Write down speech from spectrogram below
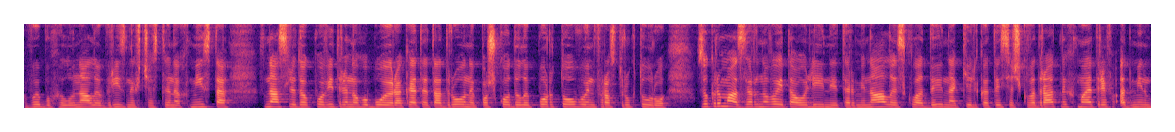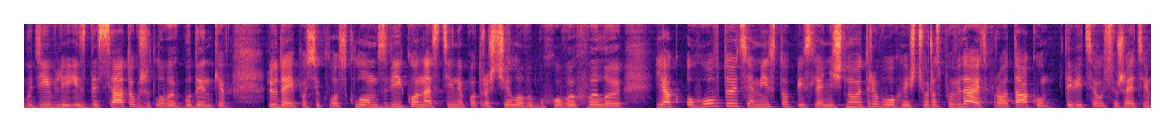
Вибухи лунали в різних частинах міста. Внаслідок повітряного бою ракети та дрони пошкодили портову інфраструктуру. Зокрема, зерновий та олійний термінали, склади на кілька тисяч квадратних метрів, адмінбудівлі із десяток житлових будинків. Людей посікло склом з вікон, а стіни потрощило вибуховою хвилею. Як оговтується місто після нічної тривоги, що розповідають про атаку, дивіться у сюжеті.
